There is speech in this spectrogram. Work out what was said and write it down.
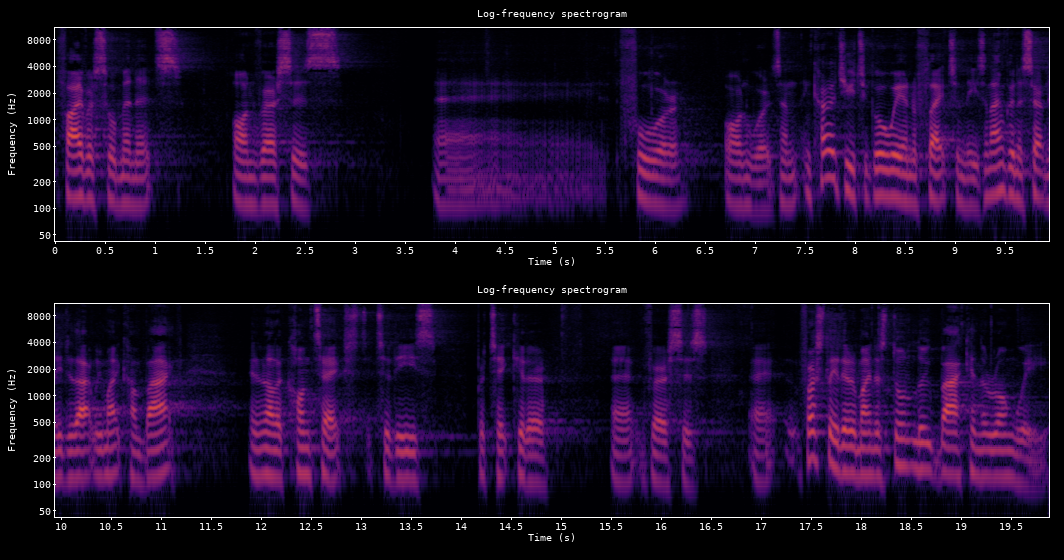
five or so minutes on verses uh, four onwards and encourage you to go away and reflect on these. And I'm going to certainly do that. We might come back in another context to these particular uh, verses. Uh, firstly, they remind us don't look back in the wrong way.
